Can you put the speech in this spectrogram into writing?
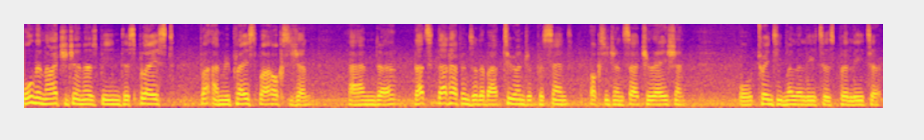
all the nitrogen has been displaced and replaced by oxygen. And uh, that's, that happens at about 200% oxygen saturation or 20 milliliters per liter.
